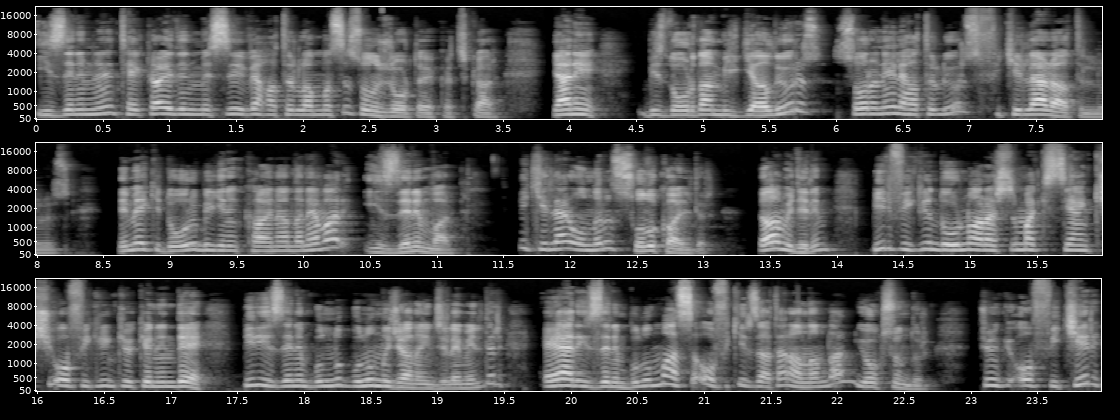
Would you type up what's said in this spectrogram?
izlenimlerin tekrar edilmesi ve hatırlanması sonucu ortaya çıkar. Yani biz doğrudan bilgi alıyoruz sonra neyle hatırlıyoruz? Fikirlerle hatırlıyoruz. Demek ki doğru bilginin kaynağında ne var? İzlenim var. Fikirler onların soluk halidir. Devam edelim. Bir fikrin doğruluğunu araştırmak isteyen kişi o fikrin kökeninde bir izlenim bulunup bulunmayacağını incelemelidir. Eğer izlenim bulunmazsa o fikir zaten anlamdan yoksundur. Çünkü o fikir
